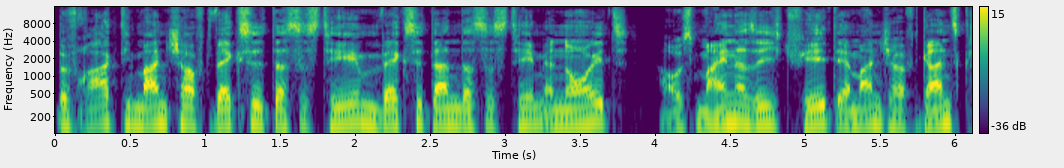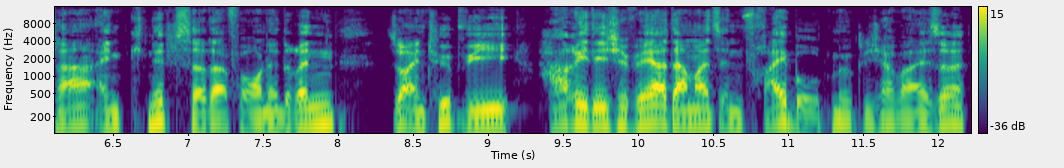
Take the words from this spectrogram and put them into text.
befragt die Mannschaft, wechselt das System, wechselt dann das System erneut. Aus meiner Sicht fehlt der Mannschaft ganz klar ein Knipser da vorne drin, so ein Typ wie Harry Dechever damals in Freiburg möglicherweise,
